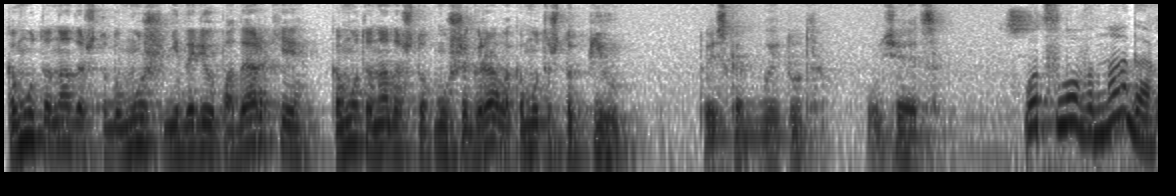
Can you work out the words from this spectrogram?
кому-то надо, чтобы муж не дарил подарки, кому-то надо, чтобы муж играл, а кому-то, чтобы пил. То есть, как бы тут получается. Вот слово «надо»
